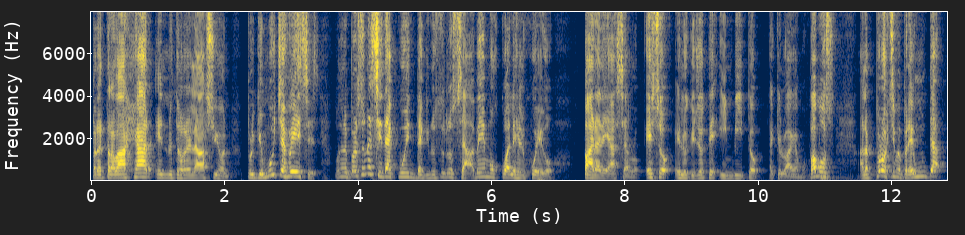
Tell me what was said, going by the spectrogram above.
para trabajar en nuestra relación. Porque muchas veces, cuando la persona se da cuenta que nosotros sabemos cuál es el juego, para de hacerlo. Eso es lo que yo te invito a que lo hagamos. Vamos a la próxima pregunta.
